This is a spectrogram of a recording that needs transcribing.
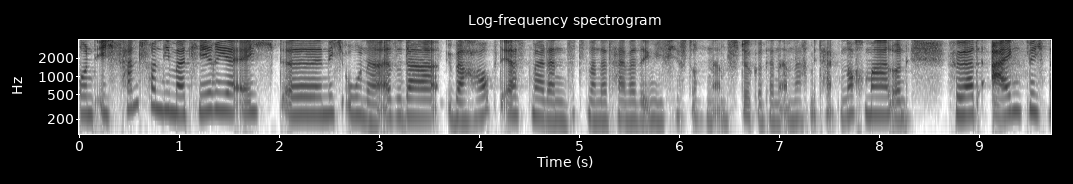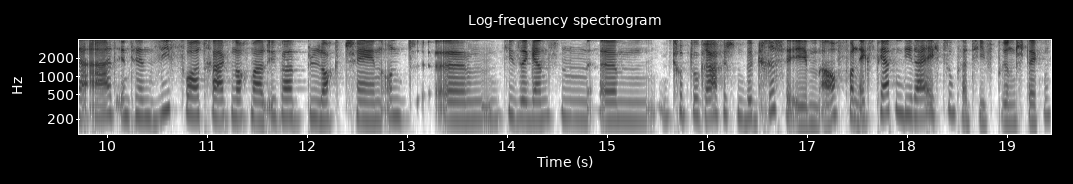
Und ich fand schon die Materie echt äh, nicht ohne. Also da überhaupt erstmal, dann sitzt man da teilweise irgendwie vier Stunden am Stück und dann am Nachmittag nochmal und hört eigentlich eine Art Intensivvortrag nochmal über Blockchain und ähm, diese ganzen ähm, kryptografischen Begriffe eben auch von Experten, die da echt super tief drin stecken.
